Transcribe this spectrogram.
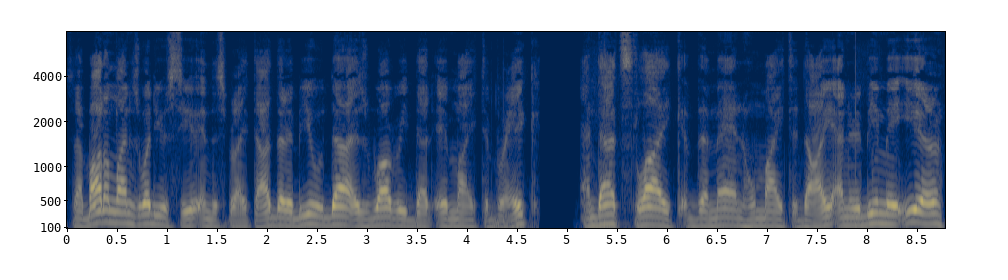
So the bottom line is what do you see in this braita? The Rabbi is worried that it might break. And that's like the man who might die. And Rabbi Meir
